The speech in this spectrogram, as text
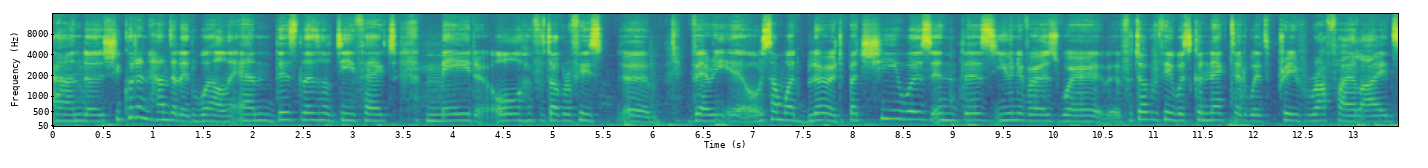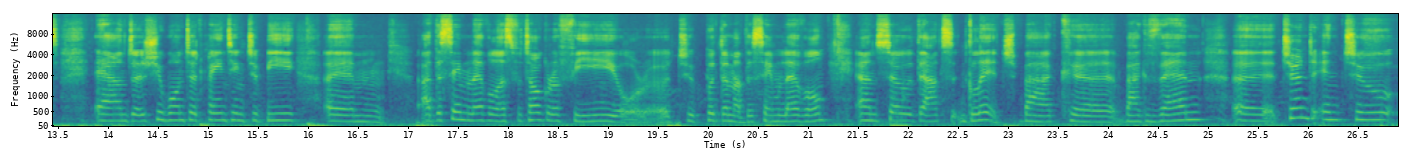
and uh, she couldn't handle it well. And this little defect made all her photographies uh, very or somewhat blurred. But she was in this universe where photography was connected with pre-Raphaelites, and uh, she wanted painting to be um, at the same level as photography, or uh, to put them at the same level. And so that glitch back uh, back then uh, turned into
